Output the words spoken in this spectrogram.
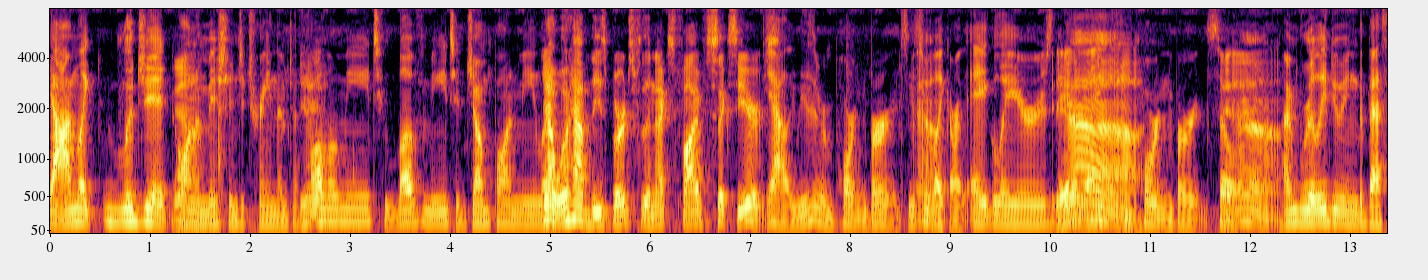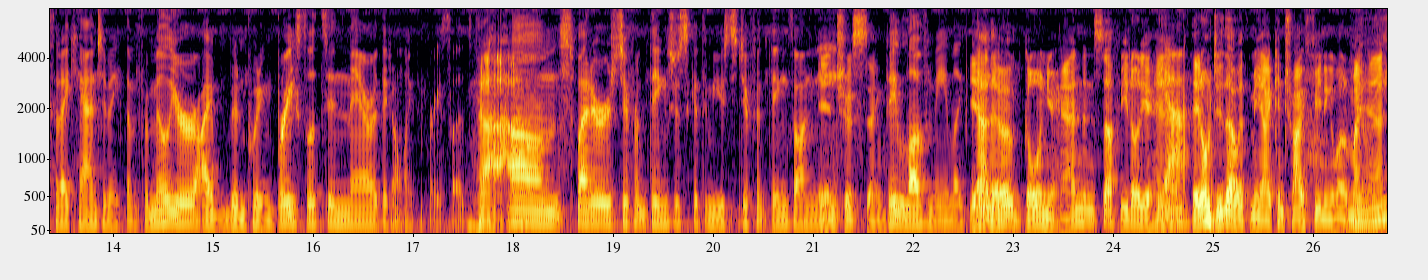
Yeah, I'm like legit on a mission to train them to Yeah, follow yeah. me, to love me, to jump on me. Like, yeah, we'll have these birds for the next five, six years. Yeah, like these are important birds. These are like our egg layers. They're Yeah. like important birds. So Yeah. I'm really doing the best that I can to make them familiar. I've been putting bracelets in there. They don't like the bracelets. um, sweaters, different things, just to get them used to different things on me. Interesting. They love me. Like yeah, they, they'll go in your hand and stuff, eat out your hand. Yeah. They don't do that with me. I can try feeding them out of my hand.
